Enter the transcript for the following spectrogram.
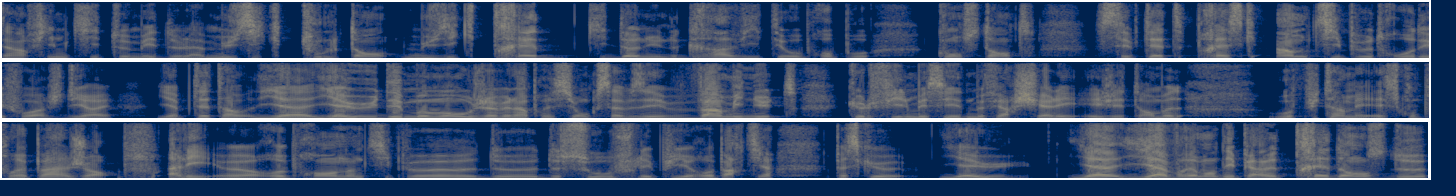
un film qui te met de la musique tout le temps, musique très, qui donne une gravité aux propos constante. C'est peut-être presque un petit peu trop des fois, je dirais. Il y a peut-être il y a, y a eu des moments où j'avais l'impression que ça faisait 20 minutes que le film essayait de me faire chialer et j'étais en mode oh putain mais est-ce qu'on pourrait pas genre pff, allez euh, reprendre un petit peu de, souffle et puis repartir parce que il y a eu il y a, y a vraiment des périodes très denses de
